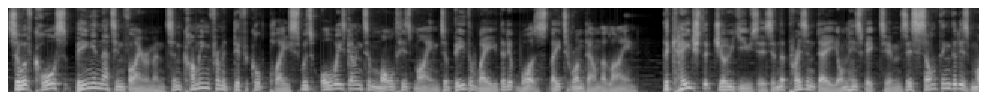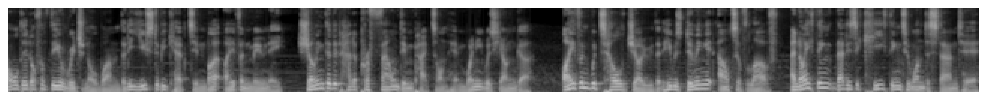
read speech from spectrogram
So, of course, being in that environment and coming from a difficult place was always going to mold his mind to be the way that it was later on down the line. The cage that Joe uses in the present day on his victims is something that is molded off of the original one that he used to be kept in by Ivan Mooney, showing that it had a profound impact on him when he was younger. Ivan would tell Joe that he was doing it out of love, and I think that is a key thing to understand here.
